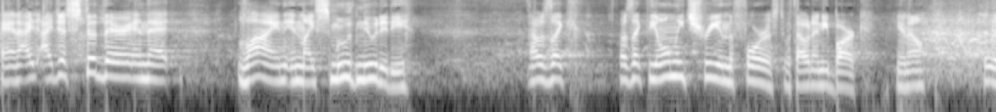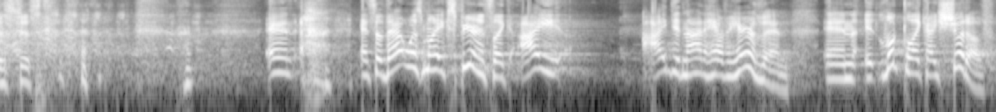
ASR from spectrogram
And I, I just stood there in that line in my smooth nudity. I was like, I was like the only tree in the forest without any bark, you know? It was just. and, and so that was my experience. Like, I, I did not have hair then, and it looked like I should have.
